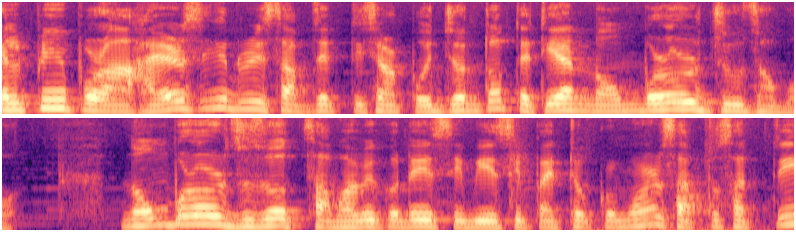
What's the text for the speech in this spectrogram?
এল পিৰ পৰা হায়াৰ ছেকেণ্ডেৰী ছাবজেক্ট টিচাৰ পৰ্যন্ত তেতিয়া নম্বৰৰ যুঁজ হ'ব। নম্বৰৰ যুঁজত স্বাভাৱিকতেই চি বি এছ ই পাঠ্যক্ৰমৰ ছাত্ৰ ছাত্ৰী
